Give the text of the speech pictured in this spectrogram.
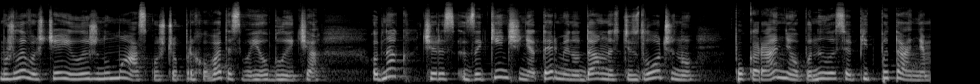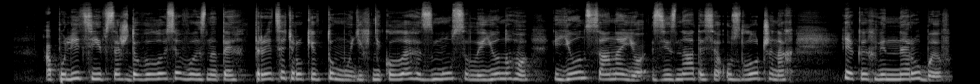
можливо, ще й лижну маску, щоб приховати своє обличчя. Однак через закінчення терміну давності злочину покарання опинилося під питанням. А поліції все ж довелося визнати, 30 років тому їхні колеги змусили юного Юн Сана Йо зізнатися у злочинах, яких він не робив.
